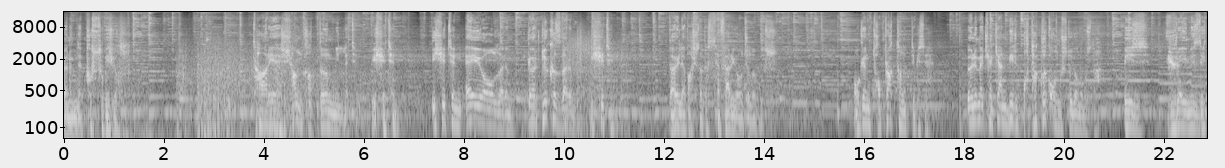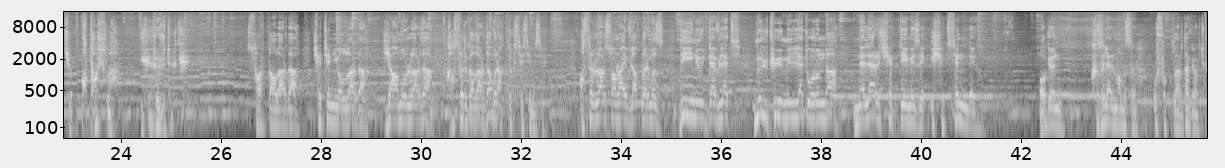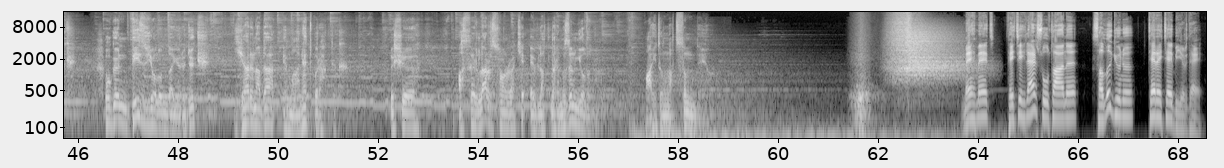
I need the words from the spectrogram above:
Önümde puslu bir yol. Tarihe şan kattığım milletim. İşitin. İşitin ey oğullarım, görklü kızlarım, işitin. Böyle başladı sefer yolculuğumuz. O gün toprak tanıttı bize. Ölüme çeken bir bataklık olmuştu yolumuzda. Biz yüreğimizdeki ataşla yürürdük. Sarp dağlarda, çetin yollarda, yağmurlarda, kasırgalarda bıraktık sesimizi. Asırlar sonra evlatlarımız dini devlet, mülkü millet uğrunda neler çektiğimizi işitsin diyor. O gün kızıl elmamızı ufuklarda gördük. Bugün biz yolunda yürüdük, yarına da emanet bıraktık. Işığı asırlar sonraki evlatlarımızın yolunu aydınlatsın diyor. Mehmet Fetihler Sultanı Salı günü TRT 1'de.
